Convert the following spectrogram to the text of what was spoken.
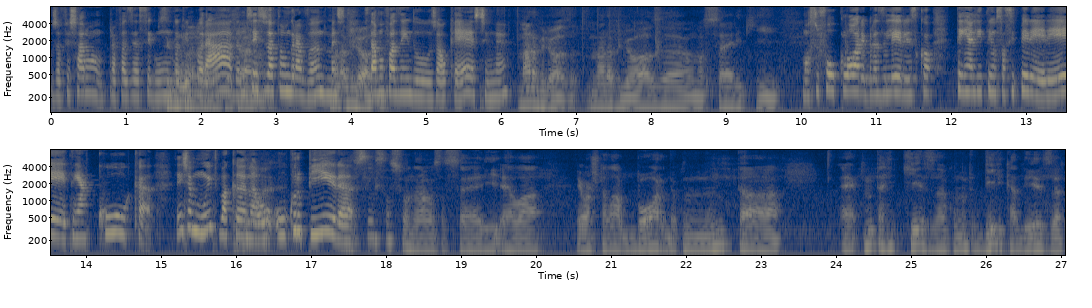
já fecharam para fazer a segunda, Segunda, né, temporada. Não sei se já estão gravando, mas estavam fazendo já o casting, né? Maravilhosa, maravilhosa, uma série que Mostra o folclore brasileiro. Eles tem ali, tem o Saci Pererê, tem a Cuca. Gente, é muito bacana. Não, O, o Curupira. É sensacional essa série. Ela, eu acho que ela aborda com muita, é, com muita riqueza, com muita delicadeza,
